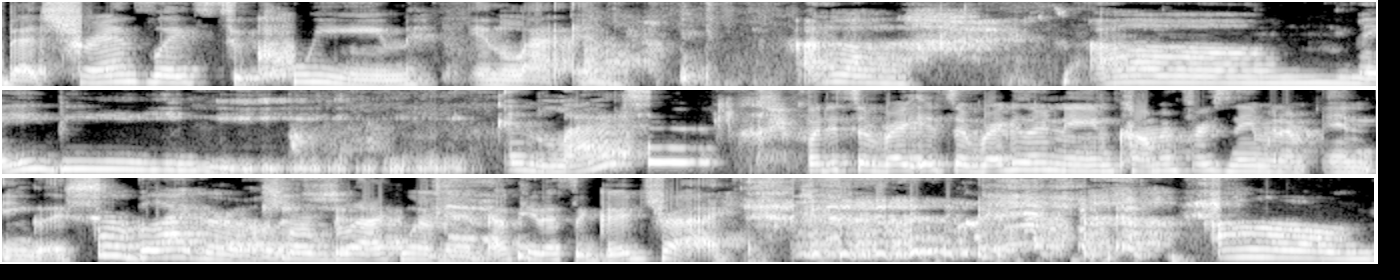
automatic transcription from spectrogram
that translates to queen in Latin. Uh, um, maybe in Latin But it's a reg- it's a regular name, common first name in, in English. for black girls. For black women. Okay, that's a good try. um,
